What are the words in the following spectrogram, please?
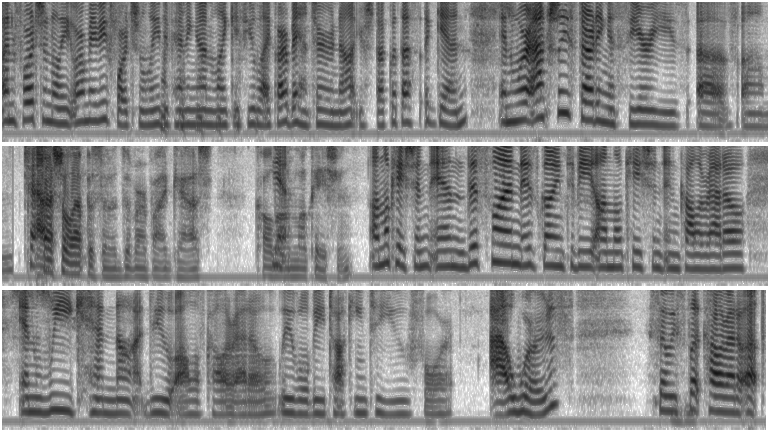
Unfortunately, or maybe fortunately, depending on like if you like our banter or not, you're stuck with us again. And we're actually starting a series of um, tra- Special episodes of our podcast called Yeah. On Location. on location, and this one is going to be on location in Colorado. And we cannot do all of Colorado. We will be talking to you for hours. So we split Colorado up,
